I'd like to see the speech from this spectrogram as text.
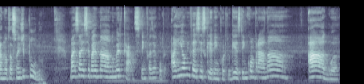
anotações de tudo. Mas aí você vai na, no mercado, você tem que fazer a compra. Aí ao invés de escrever em português, tem que comprar na água,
